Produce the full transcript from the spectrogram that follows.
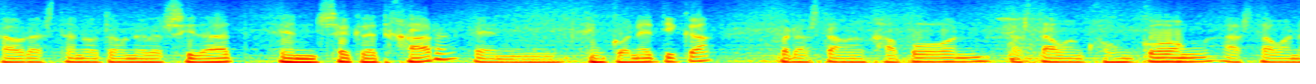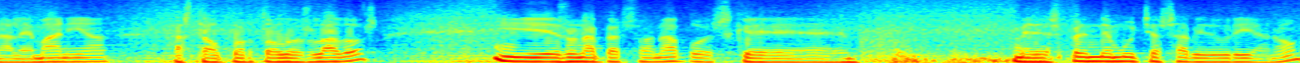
Ahora está en otra universidad, en Secret Heart, en, en Connecticut, pero ha estado en Japón, ha estado en Hong Kong, ha estado en Alemania, ha estado por todos lados y es una persona pues que me desprende mucha sabiduría, ¿no?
